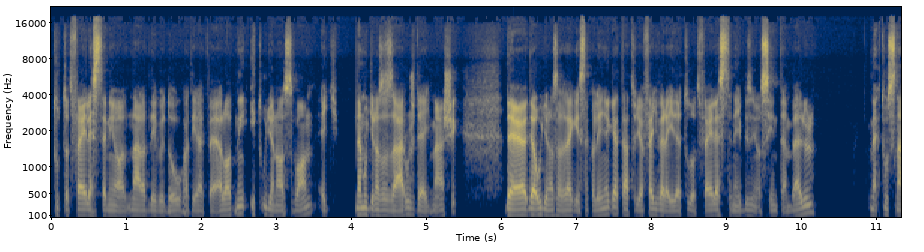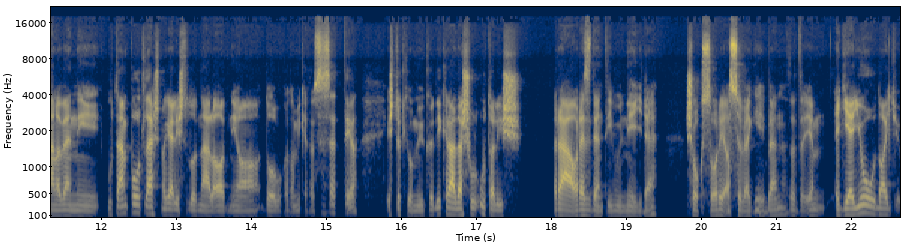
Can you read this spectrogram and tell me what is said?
tudtad fejleszteni a nálad lévő dolgokat, illetve eladni. Itt ugyanaz van, egy, nem ugyanaz az árus, de egy másik, de, de ugyanaz az egésznek a lényege, tehát hogy a fegyvereidet tudod fejleszteni egy bizonyos szinten belül, meg tudsz nála venni utánpótlást, meg el is tudod nála adni a dolgokat, amiket összeszedtél, és tök jól működik. Ráadásul utal is rá a Resident Evil 4-re, sokszor a szövegében. Tehát egy ilyen jó nagy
